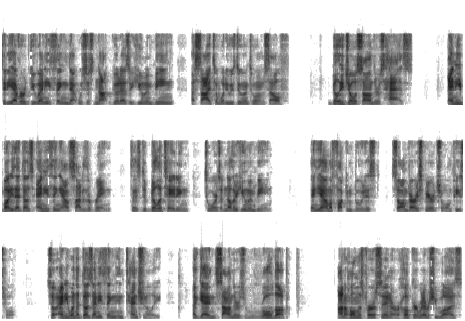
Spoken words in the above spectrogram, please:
Did he ever do anything that was just not good as a human being aside to what he was doing to himself? Billy Joe Saunders has. Anybody that does anything outside of the ring that is debilitating towards another human being, and yeah, I'm a fucking Buddhist, so I'm very spiritual and peaceful. So anyone that does anything intentionally, again, Saunders rolled up on a homeless person or a hooker, whatever she was,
